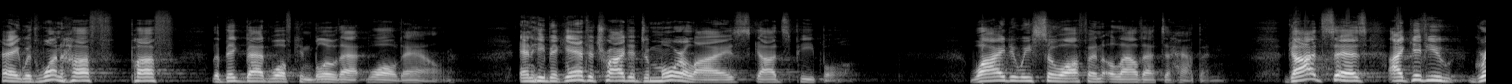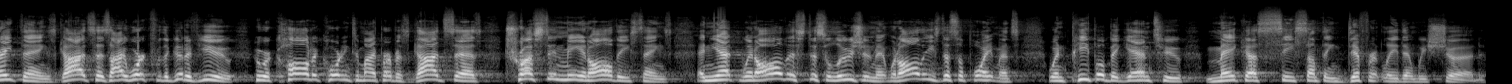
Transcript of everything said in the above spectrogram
Hey, with one huff, puff, the big bad wolf can blow that wall down. And he began to try to demoralize God's people. Why do we so often allow that to happen? God says, I give you great things. God says, I work for the good of you who are called according to my purpose. God says, trust in me in all these things. And yet, when all this disillusionment, when all these disappointments, when people begin to make us see something differently than we should,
